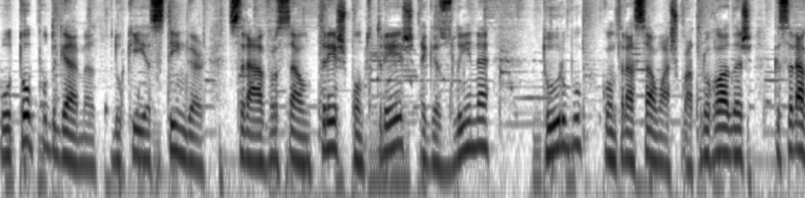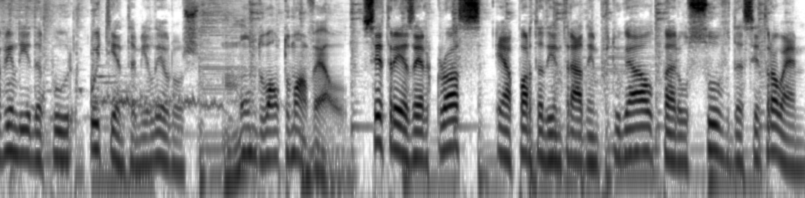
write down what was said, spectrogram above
O topo de gama do Kia Stinger será a versão 3.3 a gasolina, turbo, com tração às quatro rodas, que será vendida por 80 mil euros. Mundo Automóvel. C3 Aircross é a porta de entrada em Portugal para o SUV da Citroën.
